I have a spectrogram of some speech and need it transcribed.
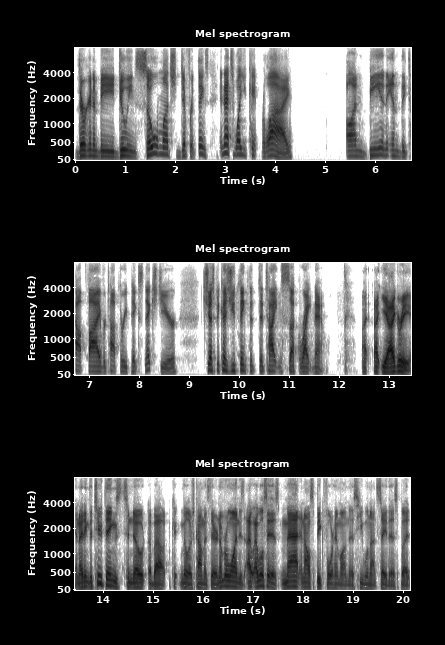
they're going to be doing so much different things. And that's why you can't rely on being in the top 5 or top 3 picks next year just because you think that the Titans suck right now. I, I, yeah, I agree, and I think the two things to note about Miller's comments there. Number one is I, I will say this, Matt, and I'll speak for him on this. He will not say this, but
